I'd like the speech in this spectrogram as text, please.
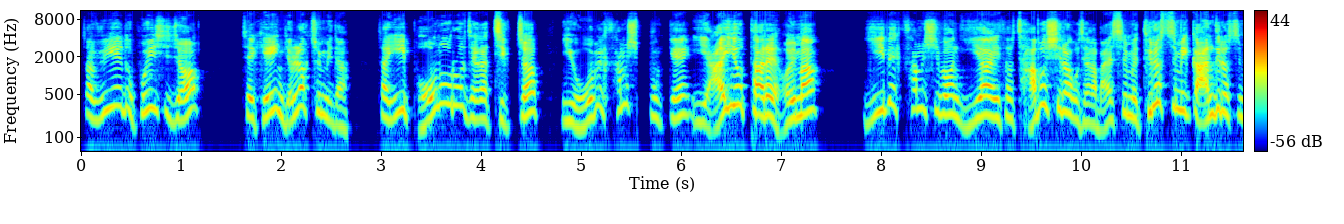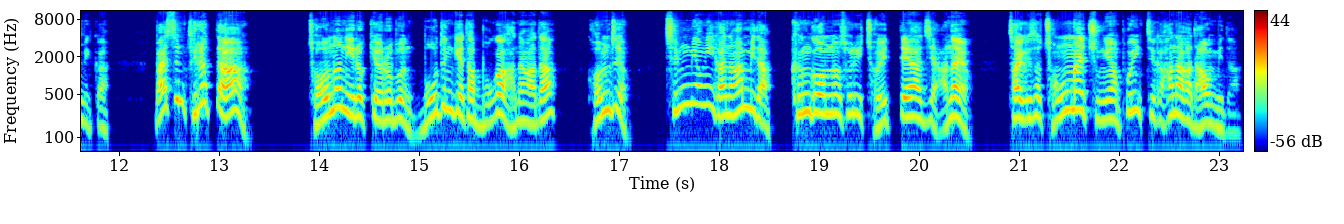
자 위에도 보이시죠? 제 개인 연락처입니다. 자 이 번호로 제가 직접 이 530분께 이 아이오타를 얼마? 230원 이하에서 잡으시라고 제가 말씀을 드렸습니까? 안 드렸습니까? 말씀드렸다. 저는 이렇게 여러분 모든 게 다 뭐가 가능하다? 검증, 증명이 가능합니다. 근거 없는 소리 절대 하지 않아요. 자 여기서 정말 중요한 포인트가 하나가 나옵니다.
